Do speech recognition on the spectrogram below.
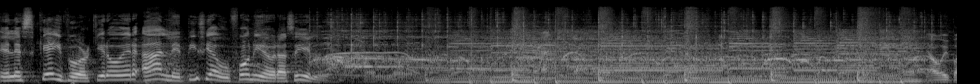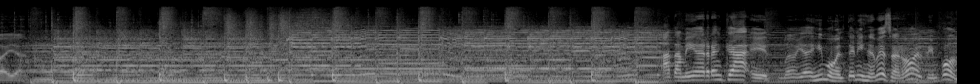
el skateboard? Quiero ver a Leticia Buffoni de Brasil. Para allá. Ah, también arranca, eh, bueno, ya dijimos, el tenis de mesa, ¿no? El ping-pong.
